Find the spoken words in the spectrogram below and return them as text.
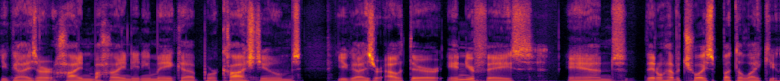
You guys aren't hiding behind any makeup or costumes. You guys are out there in your face, and they don't have a choice but to like you.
